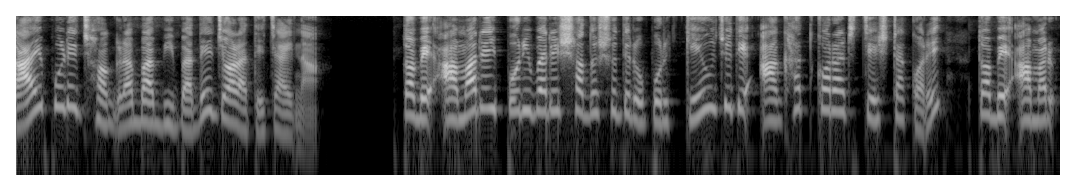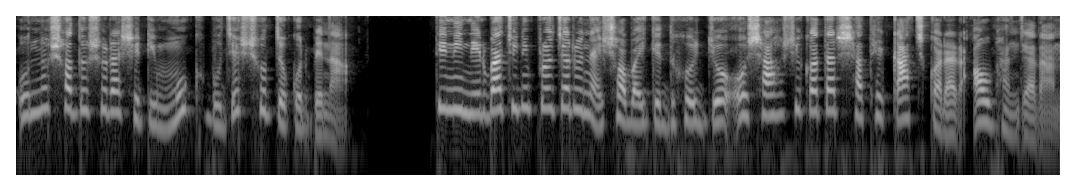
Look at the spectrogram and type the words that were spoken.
গায়ে পড়ে ঝগড়া বা বিবাদে জড়াতে চাই না। তবে আমার এই পরিবারের সদস্যদের ওপর কেউ যদি আঘাত করার চেষ্টা করে, তবে আমার অন্য সদস্যরা সেটি মুখ বুঝে সহ্য করবে না। তিনি নির্বাচনী প্রচারণায় সবাইকে ধৈর্য ও সাহসিকতার সাথে কাজ করার আহ্বান জানান।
